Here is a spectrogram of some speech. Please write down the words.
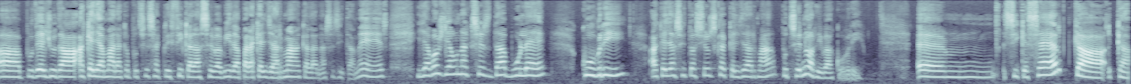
eh, poder ajudar aquella mare que potser sacrifica la seva vida per aquell germà que la necessita més. I llavors hi ha un excés de voler cobrir aquelles situacions que aquell germà potser no arriba a cobrir. Eh, sí que és cert que, que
